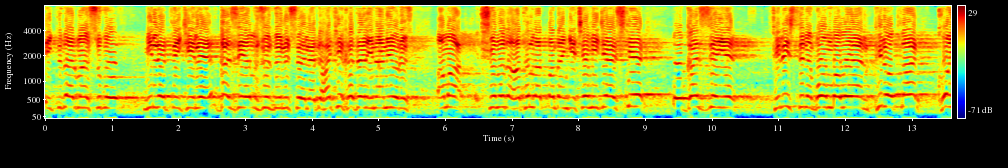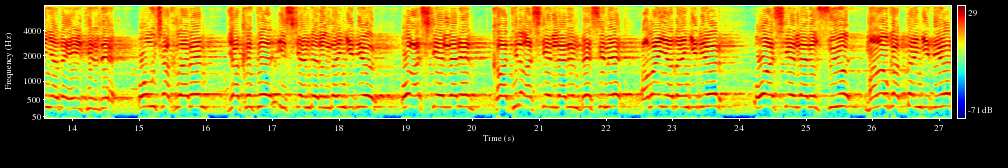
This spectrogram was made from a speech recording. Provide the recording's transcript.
iktidar mensubu milletvekili Gazze'ye üzüldüğünü söyledi. Hakikaten inanıyoruz. Ama şunu da hatırlatmadan geçemeyeceğiz ki o Gazze'yi Filistin'i bombalayan pilotlar Konya'da eğitildi. O uçakların yakıtı İskenderun'dan gidiyor. O askerlerin, katil askerlerin besini Alanya'dan gidiyor. O askerlerin suyu Manavgat'tan gidiyor.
